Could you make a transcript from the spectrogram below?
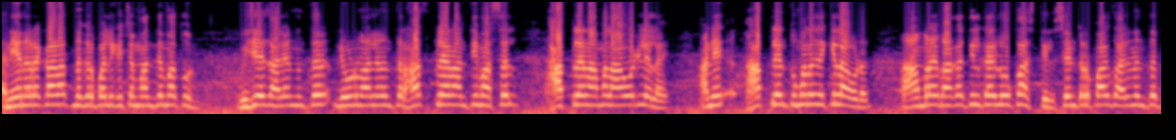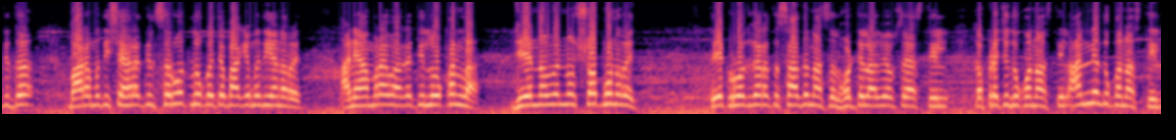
आणि येणाऱ्या काळात नगरपालिकेच्या माध्यमातून विजय झाल्यानंतर निवडून आल्यानंतर हाच प्लॅन अंतिम असेल हा प्लॅन आम्हाला आवडलेला आहे. आणि हा प्लॅन तुम्हाला देखील आवडत आमराई भागातील काही लोक असतील सेंटर पार्क झाल्यानंतर तिथं बारामती शहरातील सर्वच लोक त्या बागेमध्ये येणार आहेत. आणि आमराई भागातील लोकांना जे नव्याण्णव शॉप होणार आहेत ते एक रोजगाराचं साधन असेल हॉटेल व्यवसाय असतील कपड्याची दुकानं असतील अन्य दुकानं असतील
